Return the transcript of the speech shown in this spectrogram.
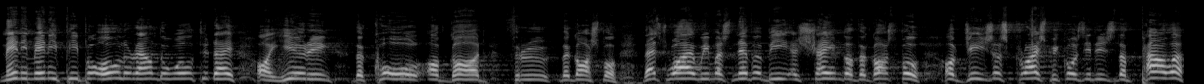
Many, many people all around the world today are hearing the call of God through the gospel. That's why we must never be ashamed of the gospel of Jesus Christ because it is the power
